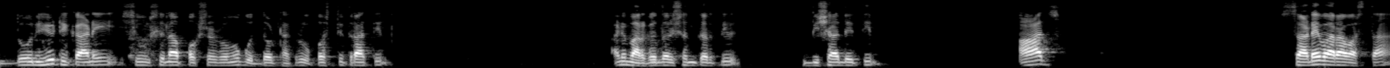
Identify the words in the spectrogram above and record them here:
दोन्ही ठिकाणी शिवसेना पक्षप्रमुख उद्धव ठाकरे उपस्थित राहतील आणि मार्गदर्शन करतील दिशा देतील. आज साडेबारा वाजता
